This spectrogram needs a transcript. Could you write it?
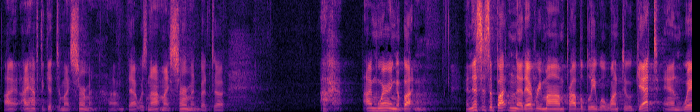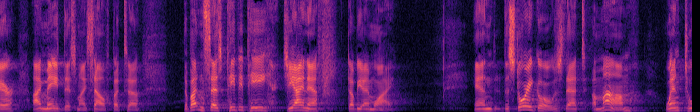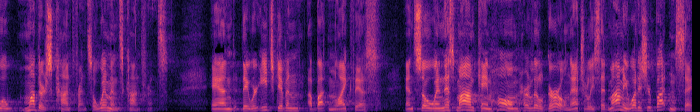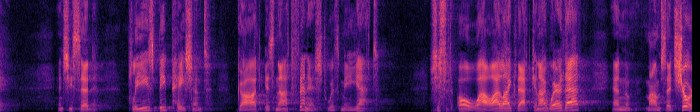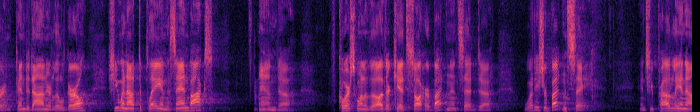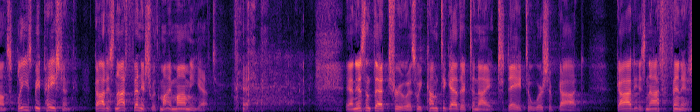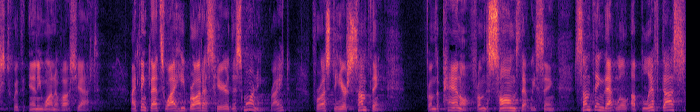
I, I have to get to my sermon. Um, that was not my sermon, but uh, I'm wearing a button. And this is a button that every mom probably will want to get and wear. I made this myself, but uh, the button says PBP, GINF, WMY. And the story goes that a mom went to a mother's conference, a women's conference. And they were each given a button like this. And so when this mom came home, her little girl naturally said, Mommy, what does your button say? And she said, Please be patient God is not finished with me yet. She said, Oh, wow, I like that. Can I wear that? And mom said, Sure, and pinned it on her little girl. She went out to play in the sandbox. And uh, of course, one of the other kids saw her button and said, uh, What does your button say? And she proudly announced, Please be patient. God is not finished with my mommy yet. And isn't that true as we come together tonight, today, to worship God? God is not finished with any one of us yet. I think that's why He brought us here this morning, right? For us to hear something from the panel, from the songs that we sing, something that will uplift us,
